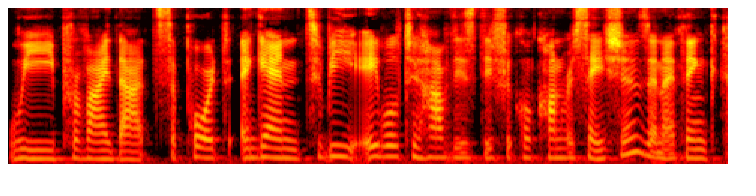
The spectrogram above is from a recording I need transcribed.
we provide that support again to be able to have these difficult conversations. And I think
